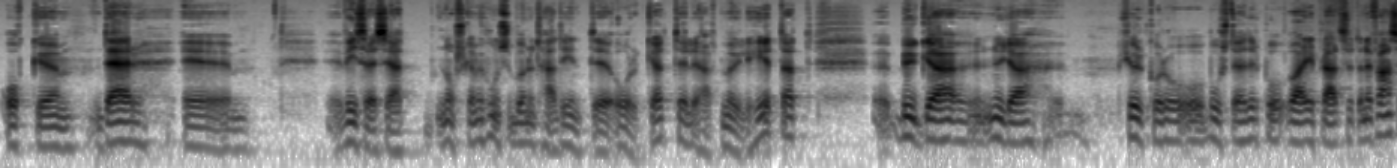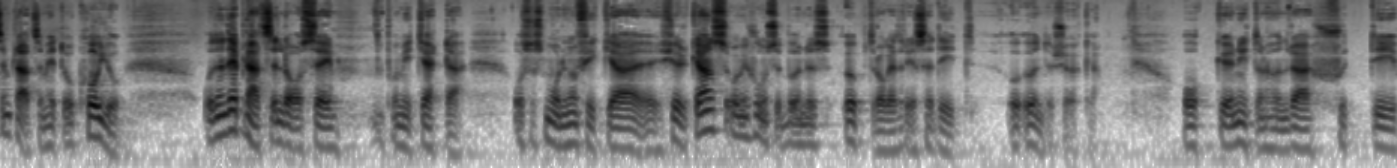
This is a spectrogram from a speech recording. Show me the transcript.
Och eh, där eh, visade det sig att Norska Missionsförbundet hade inte orkat eller haft möjlighet att eh, bygga nya eh, kyrkor och bostäder på varje plats utan det fanns en plats som hette Okoyo. Och den där platsen la sig på mitt hjärta. Och så småningom fick jag eh, kyrkans och missionsförbundets uppdrag att resa dit och undersöka. Och eh, 1977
